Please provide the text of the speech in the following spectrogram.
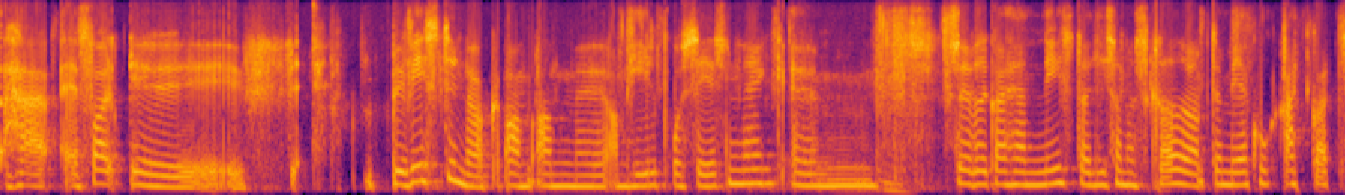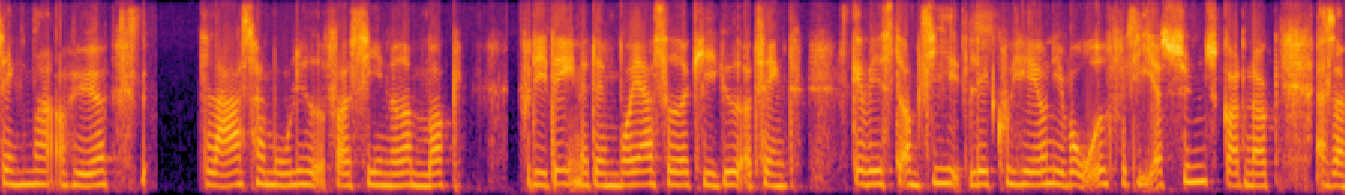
har, er folk øh, bevidste nok om, om, øh, om hele processen. Ikke? Øhm, så jeg ved godt, at han næste der ligesom har skrevet om det, men jeg kunne ret godt tænke mig at høre, Lars har mulighed for at sige noget om mok. Fordi det er en af dem, hvor jeg sidder og kigget og tænkte, skal vidste, om de lidt kunne hæve niveauet, fordi jeg synes godt nok, altså,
